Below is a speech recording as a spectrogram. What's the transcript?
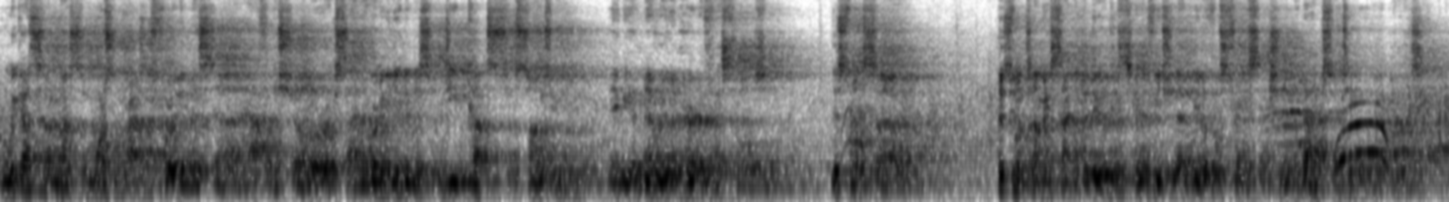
And we got some uh, some more surprises for you in this uh, half of the show. We're excited. We're going to get into some deep cuts, some songs you maybe have never even heard at festivals. This one's uh, this one's I'm excited to do. because it's going to feature that beautiful string section in the back. So take it away, guys.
